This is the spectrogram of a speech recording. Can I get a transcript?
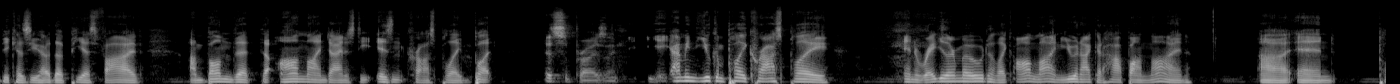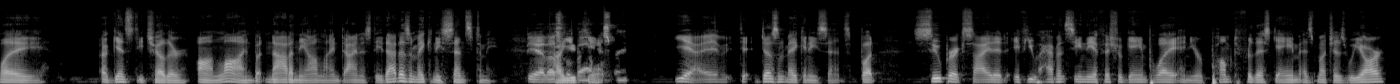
because you have the PS5, I'm bummed that the online dynasty isn't crossplay, but it's surprising. I mean, you can play crossplay in regular mode, like online. You and I could hop online uh, and play against each other online, but not in the online dynasty. That doesn't make any sense to me. Yeah, that's How what you baffles me. Yeah, it, it doesn't make any sense. But super excited. If you haven't seen the official gameplay and you're pumped for this game as much as we are,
